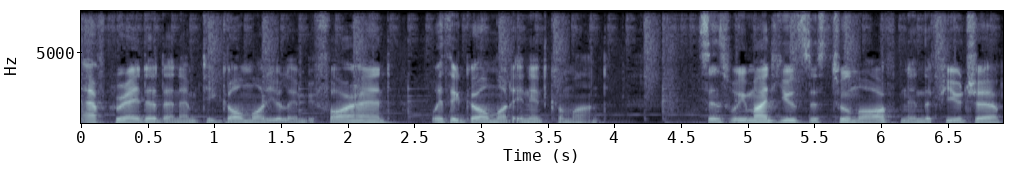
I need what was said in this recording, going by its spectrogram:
I've created an empty Go module in beforehand with the go mod init command. Since we might use this tool more often in the future,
